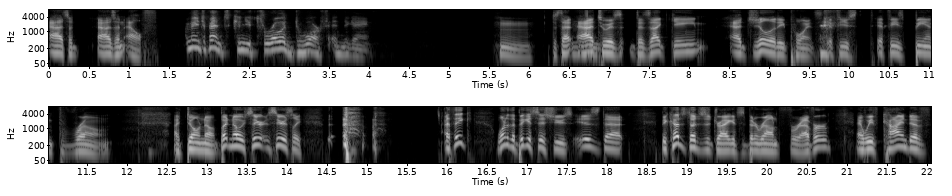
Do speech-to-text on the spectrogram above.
as a as an elf. I mean, it depends. Can you throw a dwarf in the game? Hmm. Does that mm. add to his? Does that gain agility points if he's if he's being thrown? I don't know, but no. Ser- seriously, I think one of the biggest issues is that because Dungeons and Dragons has been around forever, and we've kind of,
